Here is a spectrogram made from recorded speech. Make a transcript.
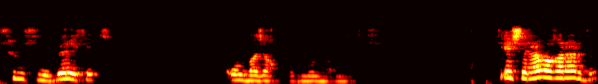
sürüsüne bereket kol bacak koydum onları. Gençler hava karardı.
